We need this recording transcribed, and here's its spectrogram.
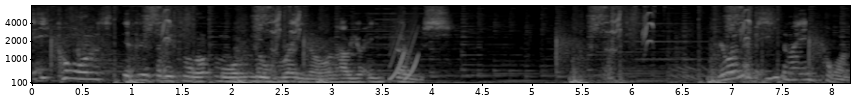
Acorns, it is a bit more, more no-brainer on how you eat those. You want to eat an acorn?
